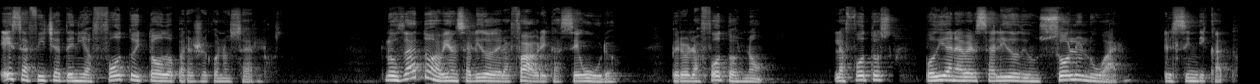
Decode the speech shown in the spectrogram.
Esa ficha tenía foto y todo para reconocerlos. Los datos habían salido de la fábrica, seguro, pero las fotos no. Las fotos podían haber salido de un solo lugar, el sindicato.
